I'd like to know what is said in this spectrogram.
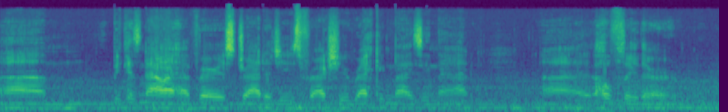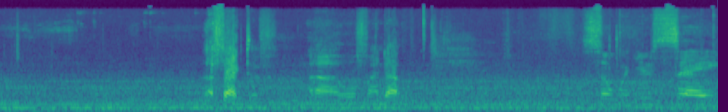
Um, because now I have various strategies for actually recognizing that. Uh, hopefully, they're effective. Uh, we'll find out. So, when you say,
